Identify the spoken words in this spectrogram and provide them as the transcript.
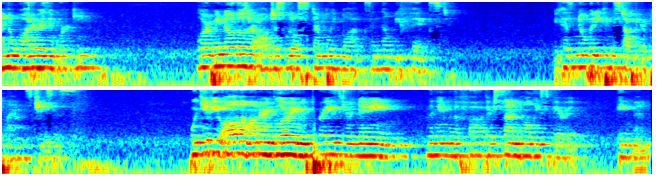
and the water isn't working. Lord, we know those are all just little stumbling blocks and they'll be fixed. Because nobody can stop your plans, Jesus. We give you all the honor and glory and we praise your name. In the name of the Father, Son, Holy Spirit. Amen.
